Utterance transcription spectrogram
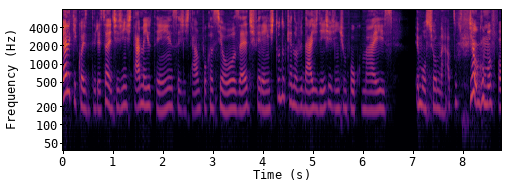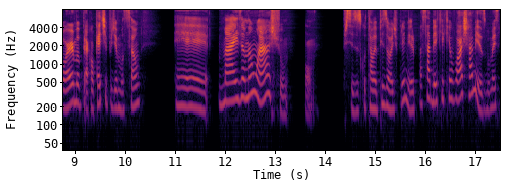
E olha que coisa interessante, a gente tá meio tensa, a gente tá um pouco ansiosa, é diferente. Tudo que é novidade deixa a gente um pouco mais emocionado, de alguma forma, para qualquer tipo de emoção. É, mas eu não acho. Bom, preciso escutar o episódio primeiro para saber o que, que eu vou achar mesmo. Mas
